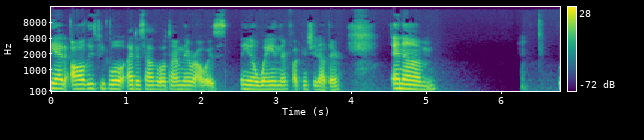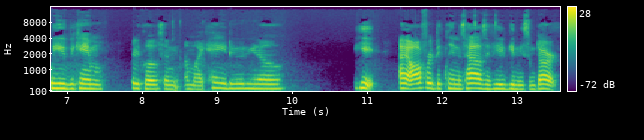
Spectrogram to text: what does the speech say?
he had all these people at his house all the time. They were always, you know, weighing their fucking shit out there, and um, we became pretty close. And I'm like, hey, dude, you know, he I offered to clean his house if he'd give me some dark.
